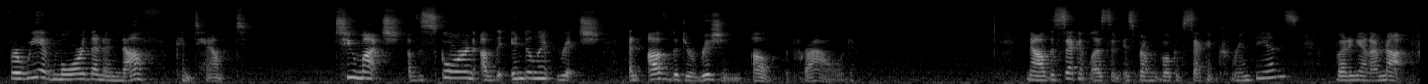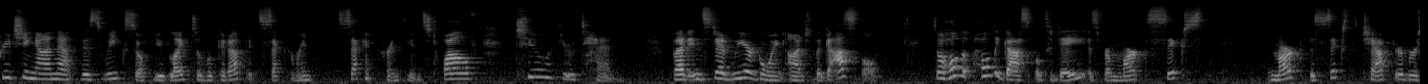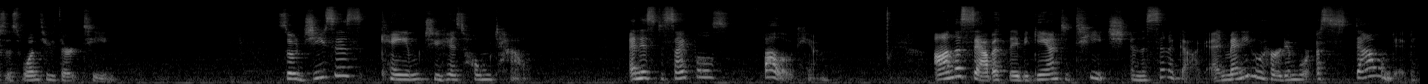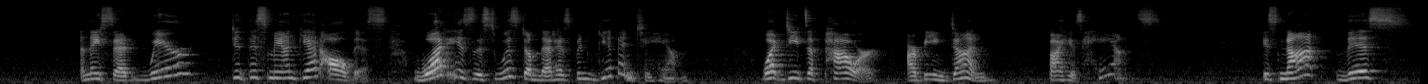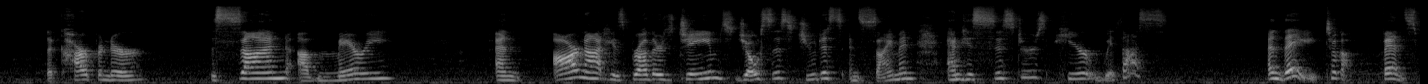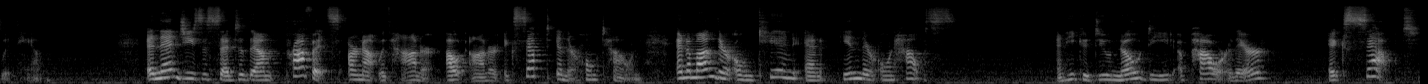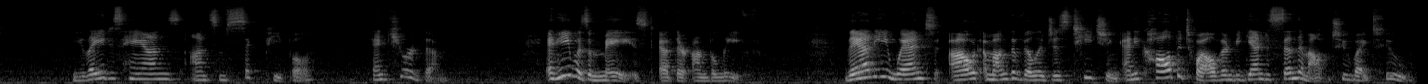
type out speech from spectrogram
for we have more than enough contempt. Too much of the scorn of the indolent rich and of the derision of the proud. Now, the second lesson is from the book of Second Corinthians, but again, I'm not preaching on that this week, so if you'd like to look it up, it's Second 2 Corinthians 12, 2 through 10. But instead, we are going on to the gospel. So Holy Gospel today is from Mark 6, Mark the 6th chapter, verses 1 through 13. So Jesus came to his hometown, and his disciples followed him. On the Sabbath, they began to teach in the synagogue, and many who heard him were astounded. And they said, Where did this man get all this? What is this wisdom that has been given to him? What deeds of power are being done by his hands? Is not this the carpenter, the son of Mary? And are not his brothers James, Joseph, Judas, and Simon, and his sisters here with us? And they took offense with him. And then Jesus said to them, Prophets are not with honor, out honor, except in their hometown, and among their own kin, and in their own house. And he could do no deed of power there, except he laid his hands on some sick people and cured them. And he was amazed at their unbelief. Then he went out among the villages teaching, and he called the twelve and began to send them out two by two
